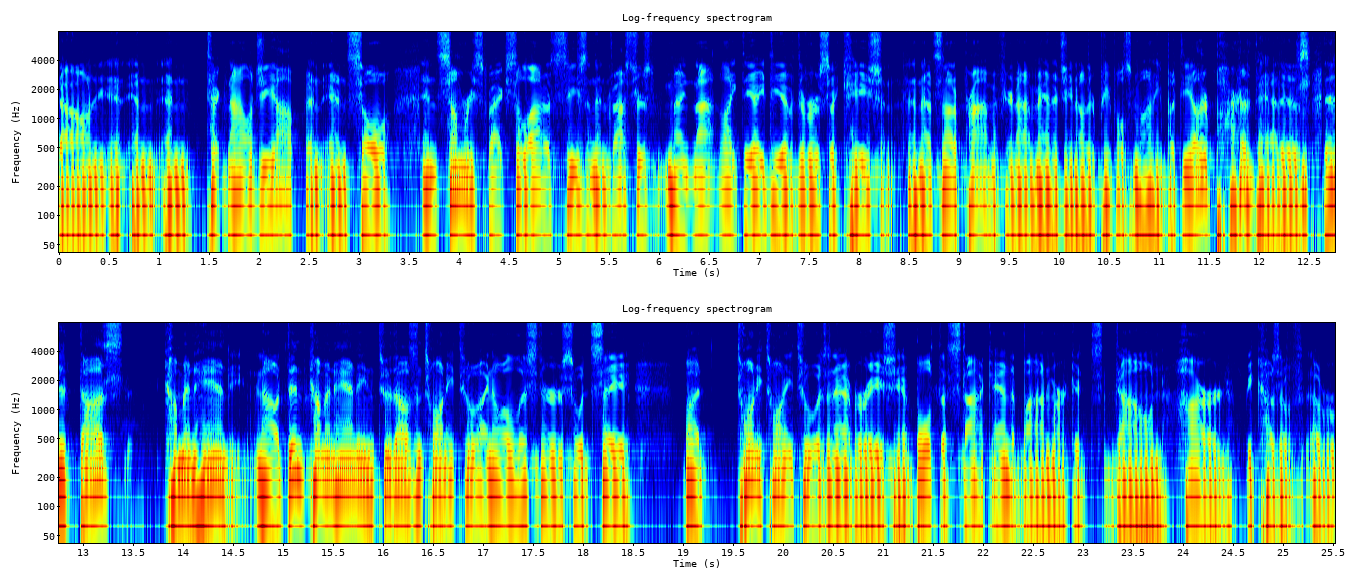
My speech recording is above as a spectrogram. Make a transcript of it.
down and, and, and, technology up. And, and so, in some respects, a lot of seasoned investors might not like the idea of diversification. And that's not a problem if you're not managing other people's money. But the other part of that is that it does come in handy. Now, it didn't come in handy in 2022. I know a listeners would say, but 2022 was an aberration. You had both the stock and the bond markets down hard because of uh,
